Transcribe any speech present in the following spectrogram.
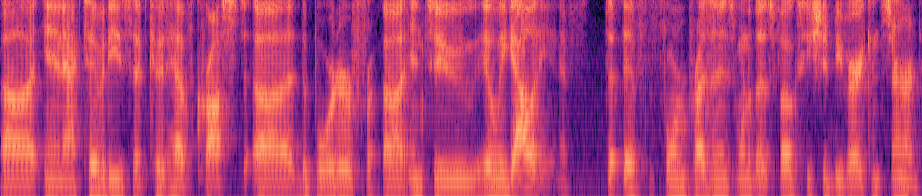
uh, in activities that could have crossed uh, the border fr- uh, into illegality. And if if the former president is one of those folks, he should be very concerned.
